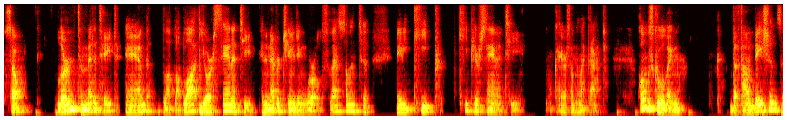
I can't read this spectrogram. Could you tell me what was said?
so learn to meditate and blah blah blah your sanity in an ever-changing world. So that's something to maybe keep keep your sanity okay or something like that. Homeschooling the foundations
